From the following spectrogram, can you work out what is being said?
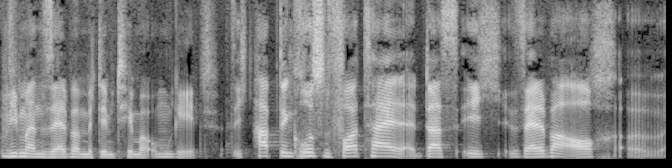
wie man selber mit dem Thema umgeht. Ich habe den großen Vorteil, dass ich selber auch äh,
